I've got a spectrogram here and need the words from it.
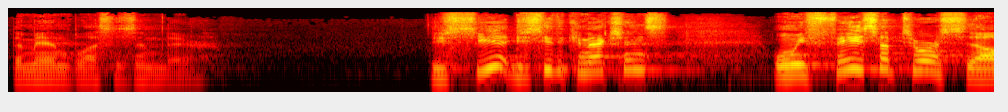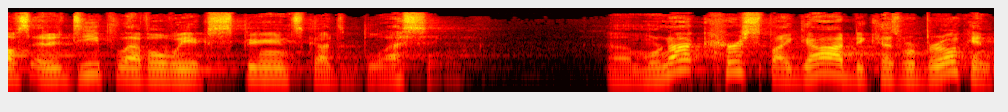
the man blesses him there. Do you see it? Do you see the connections? When we face up to ourselves at a deep level, we experience God's blessing. Um, we're not cursed by God because we're broken.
